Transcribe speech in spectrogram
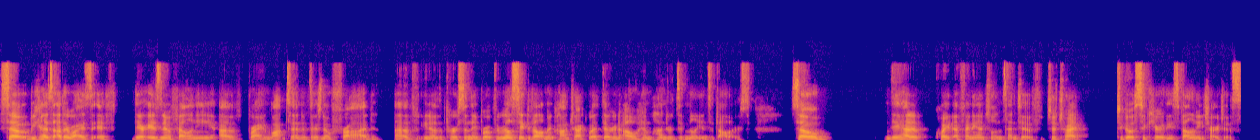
so, because otherwise, if there is no felony of Brian Watson, if there's no fraud of, you know, the person they broke the real estate development contract with, they're going to owe him hundreds of millions of dollars. So they had a quite a financial incentive to try to go secure these felony charges.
